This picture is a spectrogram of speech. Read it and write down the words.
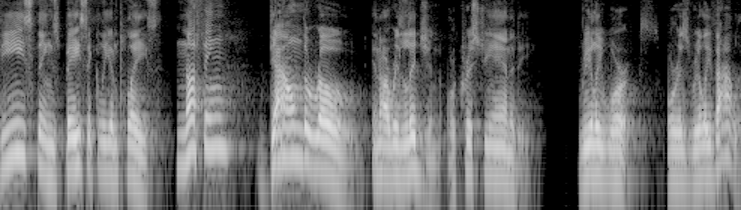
these things basically in place, nothing down the road in our religion or Christianity really works or is really valid.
